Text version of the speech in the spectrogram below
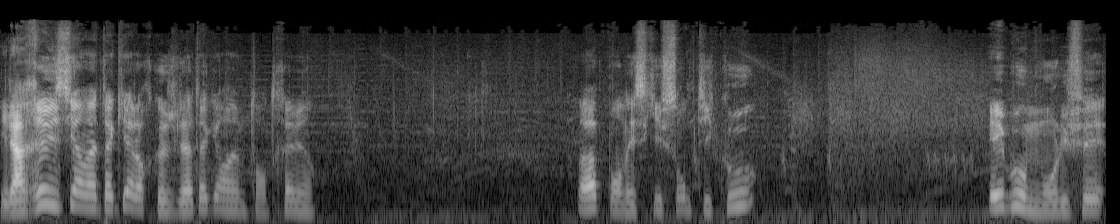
il a réussi à m'attaquer alors que je l'ai attaqué en même temps, très bien. Hop, on esquive son petit coup. Et boum, on lui fait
